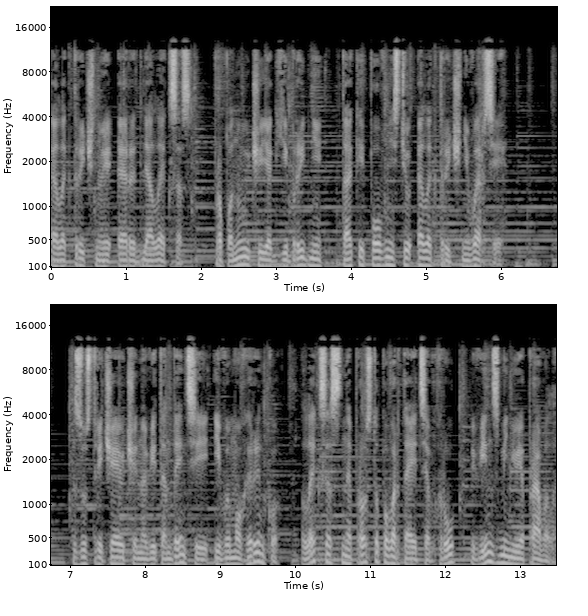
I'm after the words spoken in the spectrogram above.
електричної ери для Lexus, пропонуючи як гібридні, так і повністю електричні версії. Зустрічаючи нові тенденції і вимоги ринку, Lexus не просто повертається в гру, він змінює правила.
